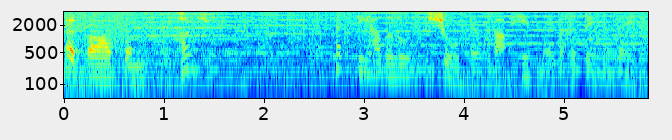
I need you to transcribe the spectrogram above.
That's awesome. Poachers. Let's see how the Lord of the Shore feels about his neighborhood being invaded.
